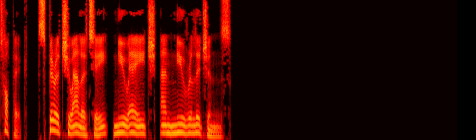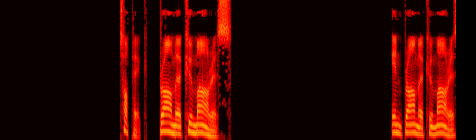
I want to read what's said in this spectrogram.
Topic: Spirituality, New Age, and New Religions Brahma Kumaris In Brahma Kumaris,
